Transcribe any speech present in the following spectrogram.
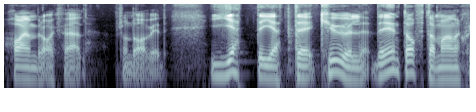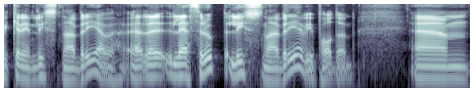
Ha en bra kväll från David. Jätte, jättekul. Det är inte ofta man skickar in lyssnarbrev, eller läser upp lyssnarbrev i podden. Um,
